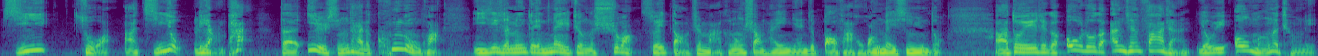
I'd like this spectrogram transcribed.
极左啊极右两派的意识形态的空洞化，以及人民对内政的失望，所以导致马克龙上台一年就爆发黄背心运动。啊，对于这个欧洲的安全发展，由于欧盟的成立，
